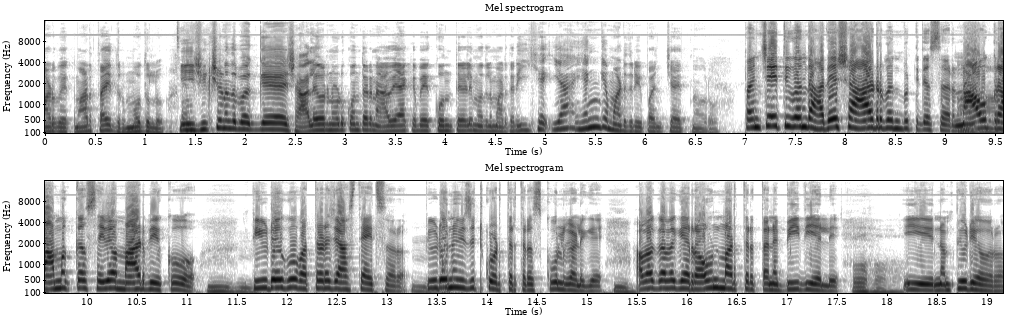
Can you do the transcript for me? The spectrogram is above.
ಮಾಡ್ಬೇಕು ಮಾಡ್ತಾ ಇದ್ರು ಮೊದಲು. ಈ ಶಿಕ್ಷಣದ ಬಗ್ಗೆ ಶಾಲೆಯವ್ರು ನೋಡ್ಕೊಂತಾರೆ ನಾವ್ ಯಾಕೆ ಬೇಕು ಅಂತೇಳಿ ಮೊದಲು ಮಾಡ್ತಾರೆ. ಹೆಂಗೆ ಮಾಡಿದ್ರು ಈ ಪಂಚಾಯತ್ನವರು? ಪಂಚಾಯತಿ ಒಂದು ಆದೇಶ ಆರ್ಡರ್ ಬಂದ್ಬಿಟ್ಟಿದೆ ಸರ್. ನಾವು ಗ್ರಾಮಕ್ಕೆ ಸೇವೆ ಮಾಡಬೇಕು. ಪಿಡಿಒಗೂ ಒತ್ತಡ ಜಾಸ್ತಿ ಆಯ್ತು ಸರ್. ಪಿಡಿಒನು ವಿಸಿಟ್ ಕೊಡ್ತಿರ್ತಾರೆ ಸ್ಕೂಲ್ಗಳಿಗೆ. ಅವಾಗ ಅವಾಗ ರೌಂಡ್ ಮಾಡ್ತಿರ್ತಾನೆ ಬೀದಿಯಲ್ಲಿ ಈ ನಮ್ಮ ಪಿ ಡಿ ಅವರು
